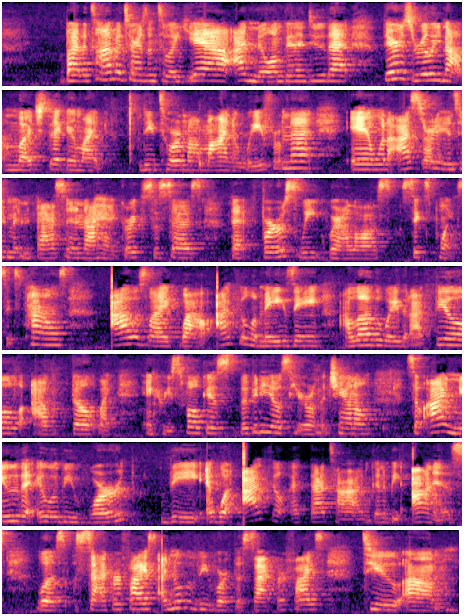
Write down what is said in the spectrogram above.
By the time it turns into a yeah, I know I'm gonna do that, there's really not much that can like detour my mind away from that. And when I started intermittent fasting and I had great success that first week where I lost 6.6 pounds, I was like, wow, I feel amazing. I love the way that I feel. I felt like increased focus. The videos here on the channel. So I knew that it would be worth the and what I felt at that time, gonna be honest, was sacrifice. I knew it would be worth the sacrifice to um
